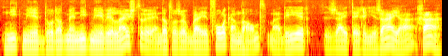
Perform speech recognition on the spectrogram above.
niet meer, doordat men niet meer wil luisteren. En dat was ook bij het volk aan de hand. Maar de Heer zei tegen Jezaja, ga.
